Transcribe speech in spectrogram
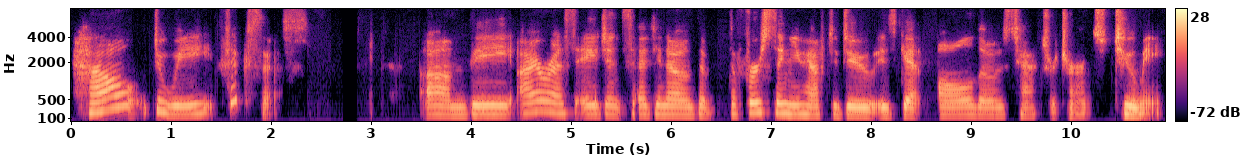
how do we fix this? Um, the IRS agent said, you know, the, the first thing you have to do is get all those tax returns to me.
